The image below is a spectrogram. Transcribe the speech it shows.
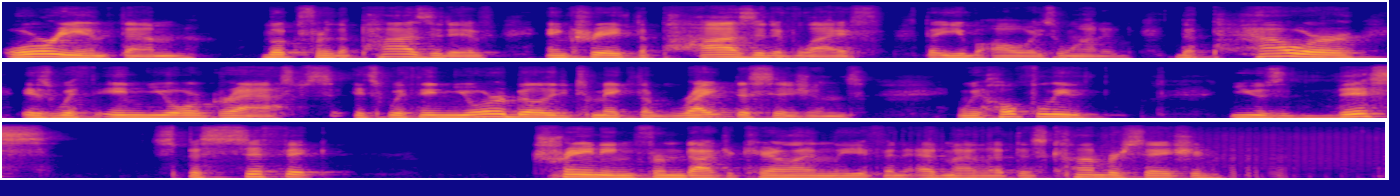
orient them, look for the positive, and create the positive life that you've always wanted. The power is within your grasps, it's within your ability to make the right decisions. And we hopefully use this specific training from Dr. Caroline Leaf and Ed Mylett, this conversation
